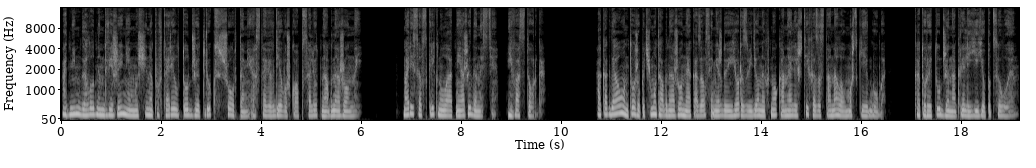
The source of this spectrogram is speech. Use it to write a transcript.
Одним голодным движением мужчина повторил тот же трюк с шортами, оставив девушку абсолютно обнаженной. Мариса вскрикнула от неожиданности и восторга. А когда он, тоже почему-то обнаженный, оказался между ее разведенных ног, она лишь тихо застонала в мужские губы, которые тут же накрыли ее поцелуем.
